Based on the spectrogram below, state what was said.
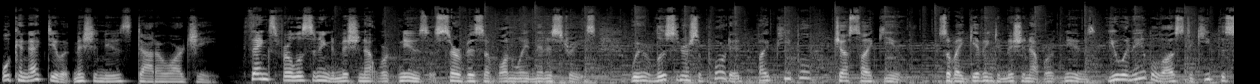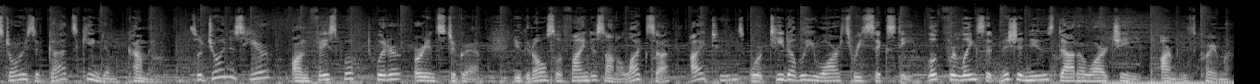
We'll connect you at missionnews.org. Thanks for listening to Mission Network News, a service of One Way Ministries. We're listener supported by people just like you. So by giving to Mission Network News, you enable us to keep the stories of God's kingdom coming. So join us here on Facebook, Twitter, or Instagram. You can also find us on Alexa, iTunes, or TWR360. Look for links at missionnews.org. I'm Ruth Kramer.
